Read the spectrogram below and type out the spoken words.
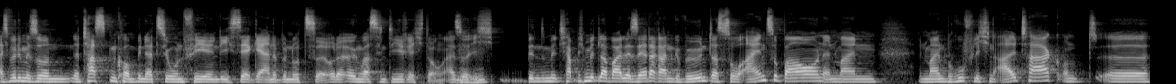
als würde mir so eine Tastenkombination fehlen, die ich sehr gerne benutze oder irgendwas in die Richtung. Also mhm. ich bin ich habe mich mittlerweile sehr daran gewöhnt, das so einzubauen in meinen, in meinen beruflichen Alltag und äh,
